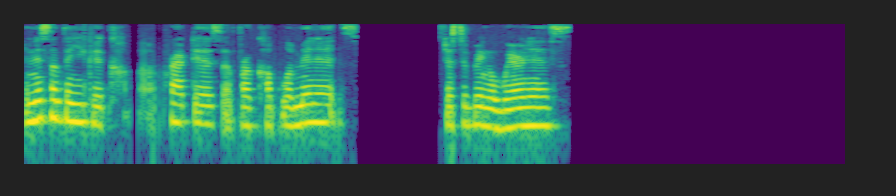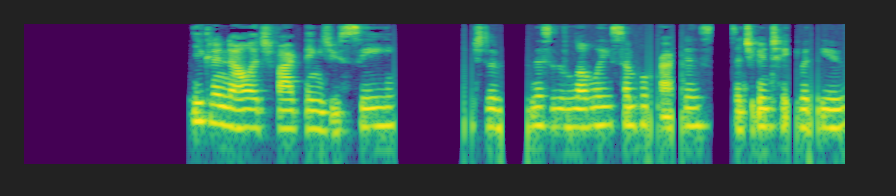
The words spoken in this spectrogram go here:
And it's something you could uh, practice for a couple of minutes just to bring awareness. You can acknowledge five things you see, this is a lovely, simple practice that you can take with you.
